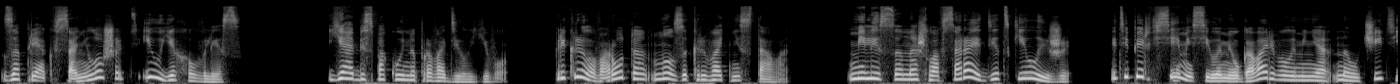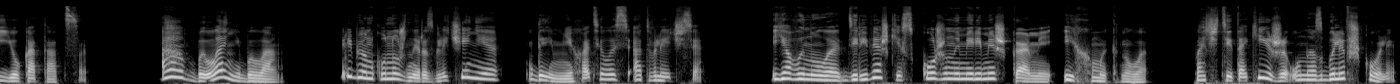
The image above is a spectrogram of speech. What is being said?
запряг в сани лошадь и уехал в лес. Я беспокойно проводила его. Прикрыла ворота, но закрывать не стала. Мелисса нашла в сарае детские лыжи и теперь всеми силами уговаривала меня научить ее кататься. А была не была. Ребенку нужны развлечения, да и мне хотелось отвлечься. Я вынула деревяшки с кожаными ремешками и хмыкнула. Почти такие же у нас были в школе.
